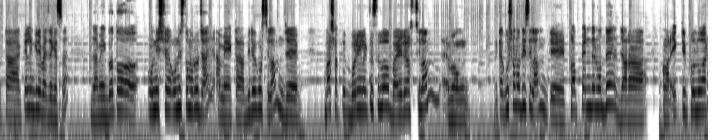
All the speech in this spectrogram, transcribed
একটা কেলেঙ্কারি বেজে গেছে, যে আমি গত উনিশ, উনিশতম রোজায় আমি একটা ভিডিও করছিলাম, যে বাসাতে বোরিং লাগতেছিল, বাইরে আসছিলাম, এবং এটা ঘোষণা দিয়েছিলাম যে টপ পেন্ডের মধ্যে যারা আমার একটিভ ফলোয়ার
